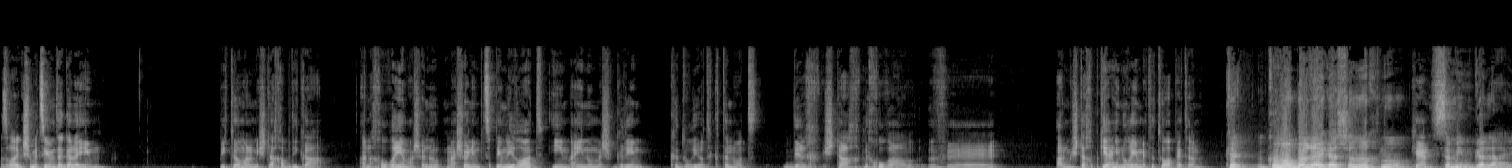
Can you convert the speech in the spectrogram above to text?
אז ברגע שמציבים את הגלאים, פתאום על משטח הבדיקה, אנחנו רואים מה שהיינו, מה שהיינו מצפים לראות אם היינו משגרים כדוריות קטנות דרך משטח מחורר, ועל משטח פגיעה היינו רואים את אותו הפטרן. כן, כלומר ברגע שאנחנו כן. שמים גלאי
